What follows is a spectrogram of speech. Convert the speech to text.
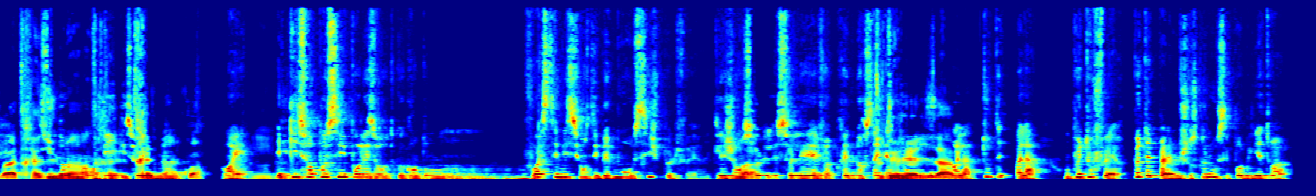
voilà, très qui humain, donne envie, très, qui soit très humain. quoi. Ouais. Mm. Et qui soit possible pour les autres. Que quand on, on voit cette émission, on se dit, ben moi aussi je peux le faire. Que les gens Voilà. se, se lèvent, prennent leur sac Tout à est dos. réalisable. Voilà, tout est, voilà, on peut tout faire. Peut-être pas la même chose que nous, c'est pas obligatoire.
